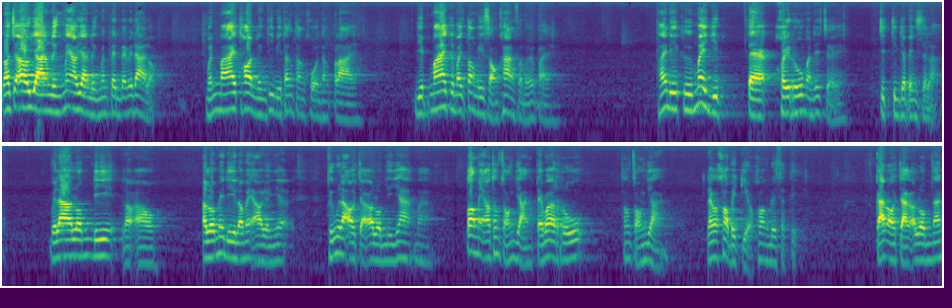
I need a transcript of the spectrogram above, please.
เราจะเอาอย่างหนึ่ง ไม่เอาอย่างหนึ่งมันเป็นไปไม่ได้หรอก เหมือนไม้ท่อนหนึ่งที่มีทั้งทางโคนทางปลาย หยิบไม้คือมันต้องมีสองข้างเสมอไปท้ายดีคือไม่หยิบ แต่คอยรู้มันเฉยจิตจึงจะเป็นอิสระ เวลาอารมณ์ดีเราเอา อารมณ์ไม่ดีเราไม่เอาอย่างเงี้ย ถึงเวลาออกจากอารมณ์นี้ยากมาก ต้องไม่เอาทั้งสองอย่าง แต่ว่ารู้ทั้งสองอย่าง แล้วก็เข้าไปเกี่ยวข้องด้วยสติ การออกจากอารมณ์นั้น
